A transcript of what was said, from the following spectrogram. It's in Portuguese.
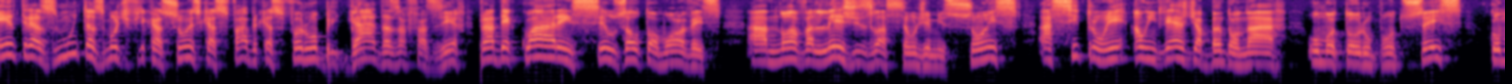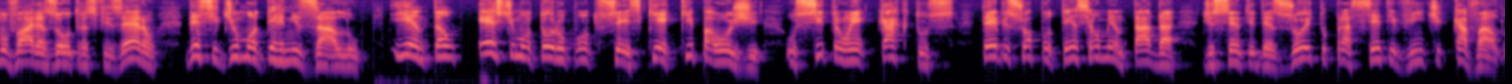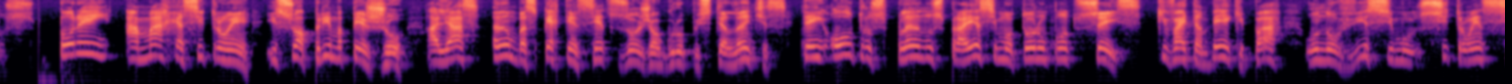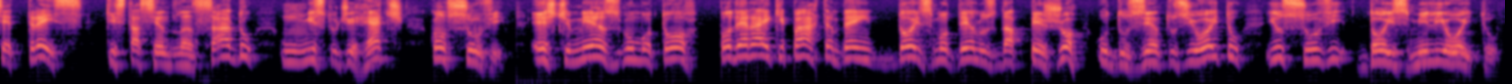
Entre as muitas modificações que as fábricas foram obrigadas a fazer para adequarem seus automóveis à nova legislação de emissões, a Citroën, ao invés de abandonar o motor 1.6, como várias outras fizeram, decidiu modernizá-lo. E então, este motor 1.6 que equipa hoje o Citroën Cactus teve sua potência aumentada de 118 para 120 cavalos. Porém, a marca Citroën e sua prima Peugeot, aliás, ambas pertencentes hoje ao grupo Stellantis, têm outros planos para esse motor 1.6, que vai também equipar o novíssimo Citroën C3, que está sendo lançado, um misto de hatch com SUV. Este mesmo motor Poderá equipar também dois modelos da Peugeot, o 208 e o SUV 2008.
